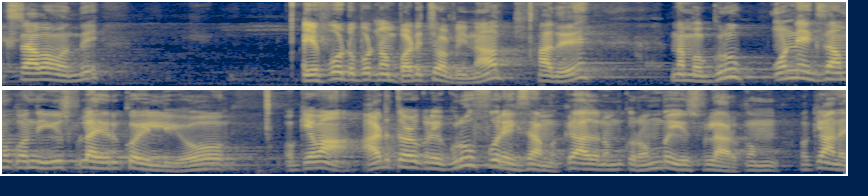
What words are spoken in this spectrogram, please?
எக்ஸ்ட்ராவாக வந்து எஃபோர்ட்டு போட்டு நம்ம படித்தோம் அப்படின்னா அது நம்ம குரூப் ஒன் எக்ஸாமுக்கு வந்து யூஸ்ஃபுல்லாக இருக்கோ இல்லையோ ஓகேவா அடுத்து வரக்கூடிய குரூப் ஃபோர் எக்ஸாமுக்கு அது நமக்கு ரொம்ப யூஸ்ஃபுல்லாக இருக்கும். ஓகே அந்த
